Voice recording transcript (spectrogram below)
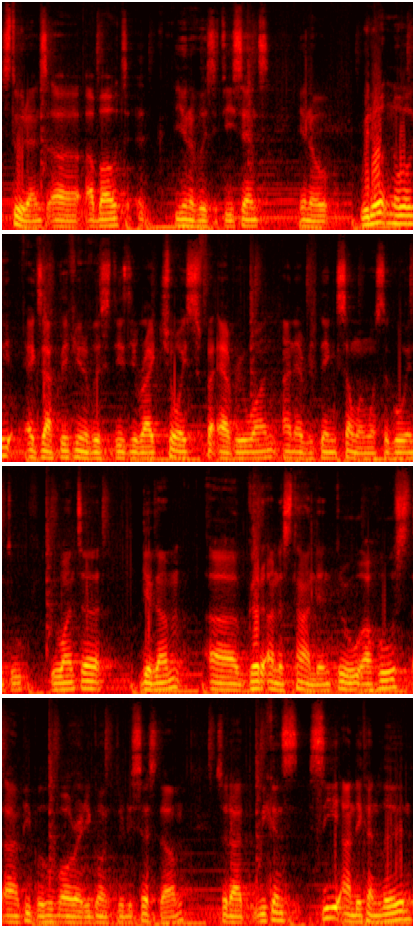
students uh, about university since you know we don't know exactly if university is the right choice for everyone and everything someone wants to go into. We want to give them a good understanding through a host of people who've already gone through the system so that we can see and they can learn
